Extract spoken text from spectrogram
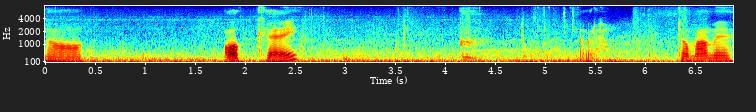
No. Okej. Dobra. To mamy.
